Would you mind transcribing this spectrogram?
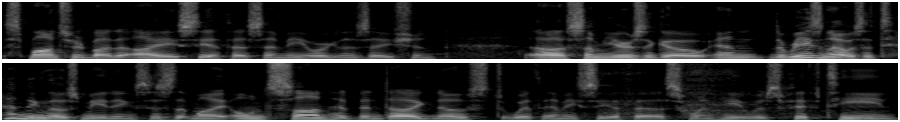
sponsored by the IACFSME organization uh, some years ago. And the reason I was attending those meetings is that my own son had been diagnosed with ME/CFS when he was 15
